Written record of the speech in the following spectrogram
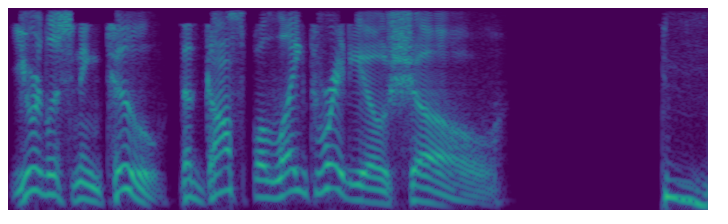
You're listening to the Gospel Light Radio Show. Doom.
